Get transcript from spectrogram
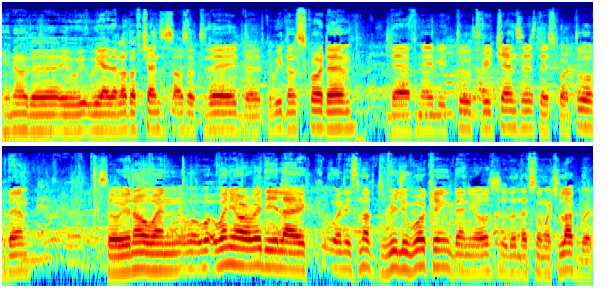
you know the we, we had a lot of chances also today, but we don't score them. They have maybe two, three chances. They score two of them. So you know when when you're already like when it's not really working, then you also don't have so much luck. But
